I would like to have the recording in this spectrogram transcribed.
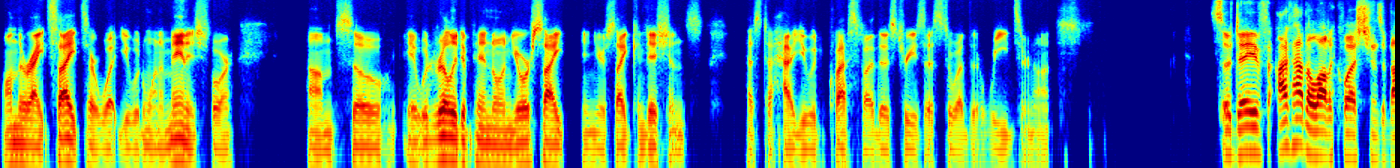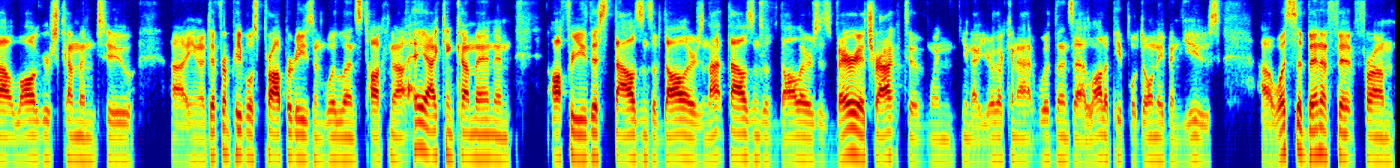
on the right sites are what you would want to manage for. Um, so it would really depend on your site and your site conditions as to how you would classify those trees as to whether they're weeds or not. So, Dave, I've had a lot of questions about loggers coming to, uh, you know, different people's properties and woodlands, talking about, hey, I can come in and offer you this thousands of dollars, and that thousands of dollars is very attractive when you know you're looking at woodlands that a lot of people don't even use. Uh, what's the benefit from,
